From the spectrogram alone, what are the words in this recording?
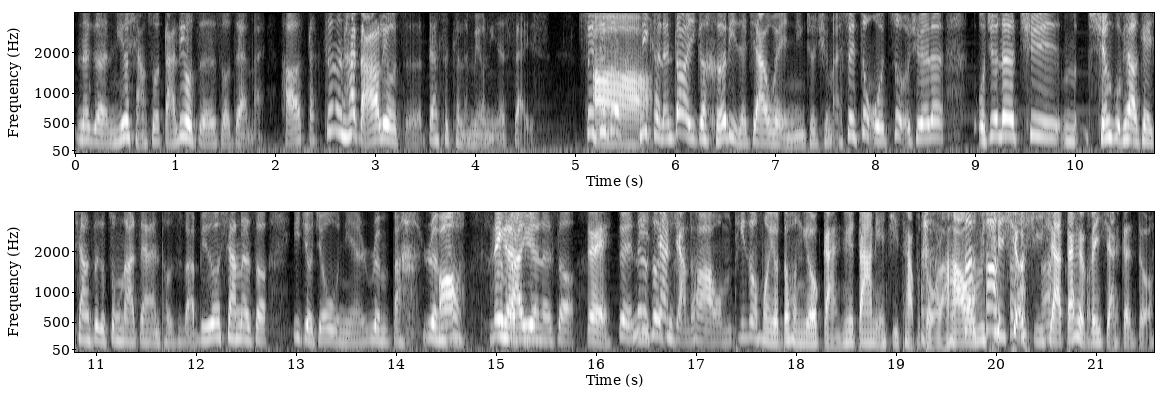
那个你又想说打六折的时候再买。好，打真的它打到六折，但是可能没有你的 size。所以就说，你可能到一个合理的价位，你就去买。所以重我做，我觉得，我觉得去选股票可以像这个重大灾难投资法，比如说像那时候一九九五年润八 润哦那个大院的时候，对对，那个时候这样讲的话，我们听众朋友都很有感，因为大家年纪差不多了 哈。我们先休息一下，待会分享更多。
